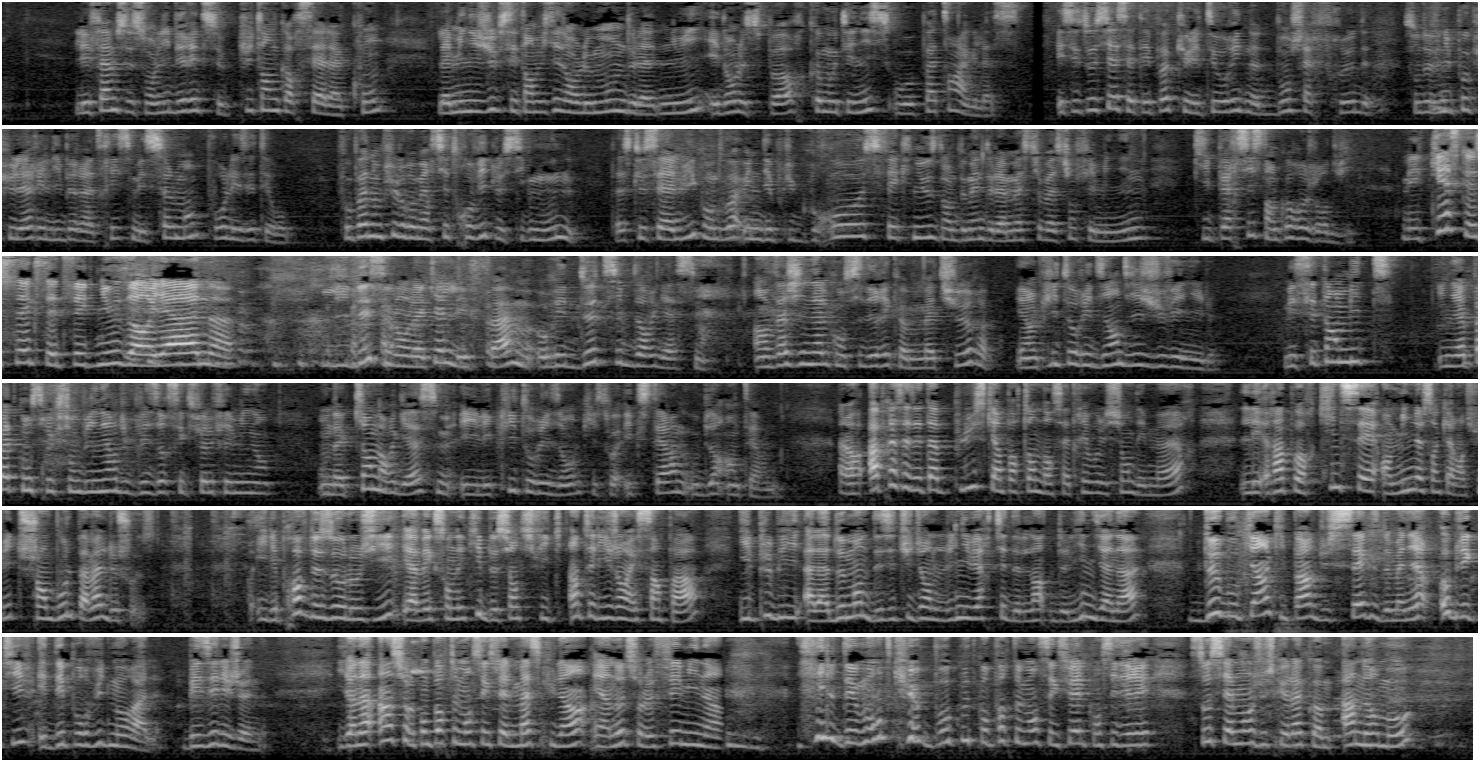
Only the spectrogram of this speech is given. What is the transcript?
Les femmes se sont libérées de ce putain de corset à la con, la mini-jupe s'est invitée dans le monde de la nuit et dans le sport, comme au tennis ou au patin à glace. Et c'est aussi à cette époque que les théories de notre bon cher Freud sont devenues populaires et libératrices, mais seulement pour les hétéros. Faut pas non plus le remercier trop vite, le Sigmund, parce que c'est à lui qu'on doit une des plus grosses fake news dans le domaine de la masturbation féminine, qui persiste encore aujourd'hui. Mais qu'est-ce que c'est que cette fake news, Oriane? L'idée selon laquelle les femmes auraient deux types d'orgasmes. Un vaginal considéré comme mature et un clitoridien dit juvénile. Mais c'est un mythe. Il n'y a pas de construction binaire du plaisir sexuel féminin. On n'a qu'un orgasme et il est clitoridien, qu'il soit externe ou bien interne. Alors, après cette étape plus qu'importante dans cette révolution des mœurs, les rapports Kinsey en 1948 chamboulent pas mal de choses. Il est prof de zoologie et avec son équipe de scientifiques intelligents et sympas, il publie à la demande des étudiants de l'université de l'Indiana deux bouquins qui parlent du sexe de manière objective et dépourvue de morale. Baiser les jeunes. Il y en a un sur le comportement sexuel masculin et un autre sur le féminin. Il démontre que beaucoup de comportements sexuels considérés socialement jusque-là comme anormaux,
